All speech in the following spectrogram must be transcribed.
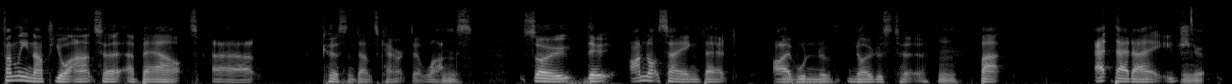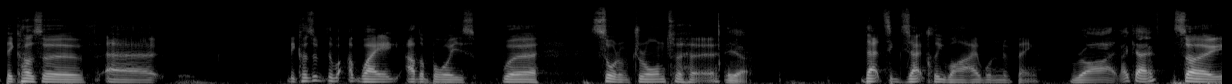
funnily enough, your answer about uh, Kirsten Dunst's character, Lux. Mm. So, there, I'm not saying that I wouldn't have noticed her, Mm. but at that age, Yeah. because of uh, because of the way other boys were sort of drawn to her, Yeah. that's exactly why I wouldn't have been. Right. Okay. So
